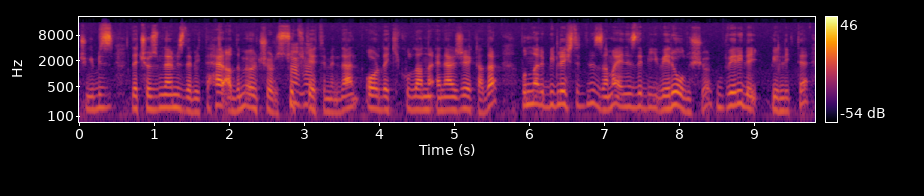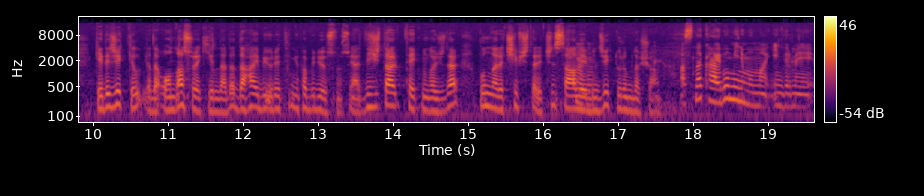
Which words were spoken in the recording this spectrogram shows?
Çünkü biz de çözümlerimizle birlikte her adımı ölçüyoruz. Su tüketiminden oradaki kullanılan enerjiye kadar. Bunları birleştirdiğiniz zaman elinizde bir veri oluşuyor. Bu veriyle birlikte gelecek yıl ya da ondan sonraki yıllarda daha iyi bir üretim yapabiliyorsunuz. Yani dijital teknolojiler bunları çiftçiler için sağlayabilecek durumda şu an. Aslında kaybı minimuma indirmeye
